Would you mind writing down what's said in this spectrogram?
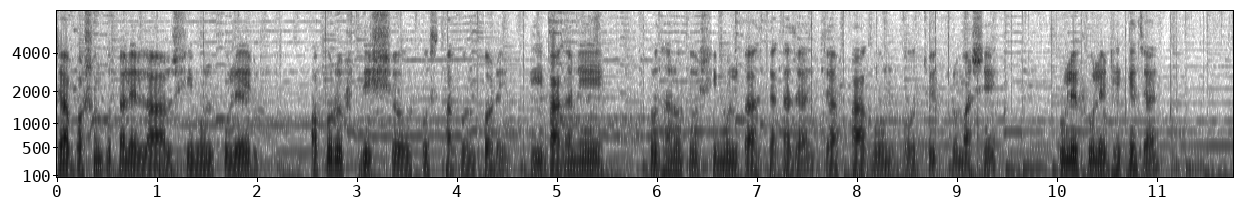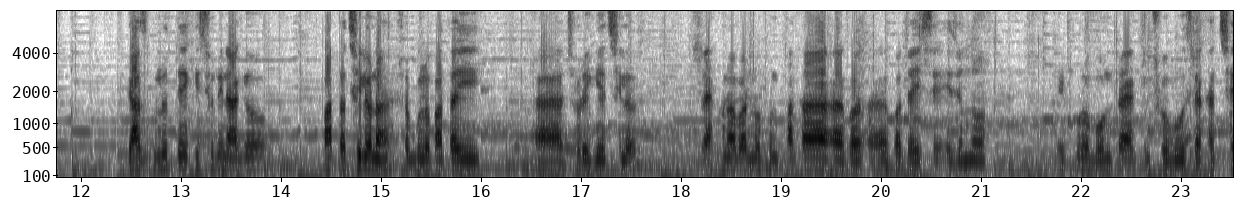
যা বসন্তকালে লাল শিমুল ফুলের অপরূপ দৃশ্য উপস্থাপন করে। এই বাগানে প্রধানত শিমুল গাছ দেখা যায়, যা ফাগুন ও চৈত্র মাসে ফুলে ফুলে ঢেকে যায়। গাছগুলোতে কিছুদিন আগেও পাতা ছিল না, সবগুলো পাতাই ঝরে গিয়েছিল। তো এখন আবার নতুন পাতা গজাইছে। এই জন্য এই পুরো বনটা একদম সবুজ দেখাচ্ছে।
